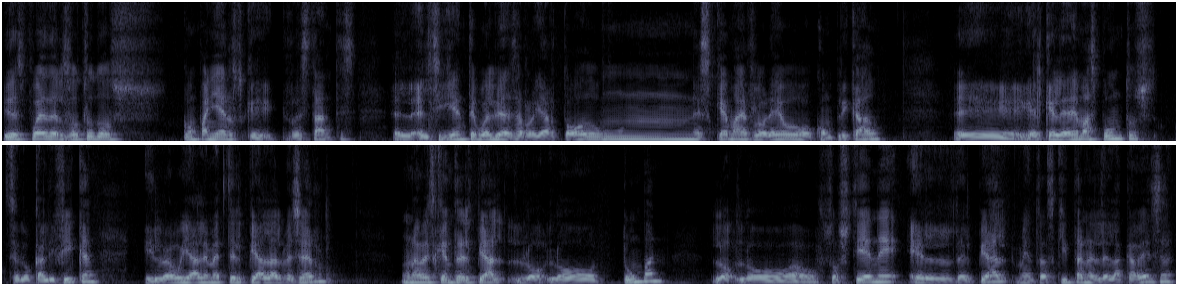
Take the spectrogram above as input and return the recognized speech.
Y después de los otros dos compañeros que restantes, el, el siguiente vuelve a desarrollar todo un esquema de floreo complicado. Eh, el que le dé más puntos, se lo califican y luego ya le mete el pial al becerro. Una vez que entra el pial, lo, lo tumban, lo, lo sostiene el del pial mientras quitan el de la cabeza.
